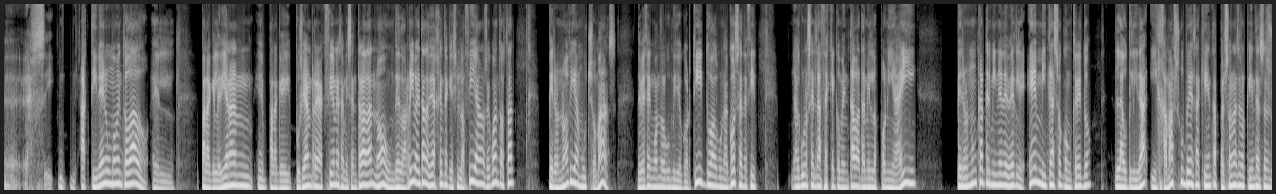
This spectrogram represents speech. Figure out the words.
Eh. Activé en un momento dado el, para que le dieran, eh, para que pusieran reacciones a mis entradas, ¿no? Un dedo arriba y tal. Había gente que sí lo hacía, no sé cuántos, tal. Pero no había mucho más. De vez en cuando algún vídeo cortito, alguna cosa. Es decir, algunos enlaces que comentaba también los ponía ahí. Pero nunca terminé de verle, en mi caso concreto, la utilidad y jamás supe esas 500 personas, esos 500 seres,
